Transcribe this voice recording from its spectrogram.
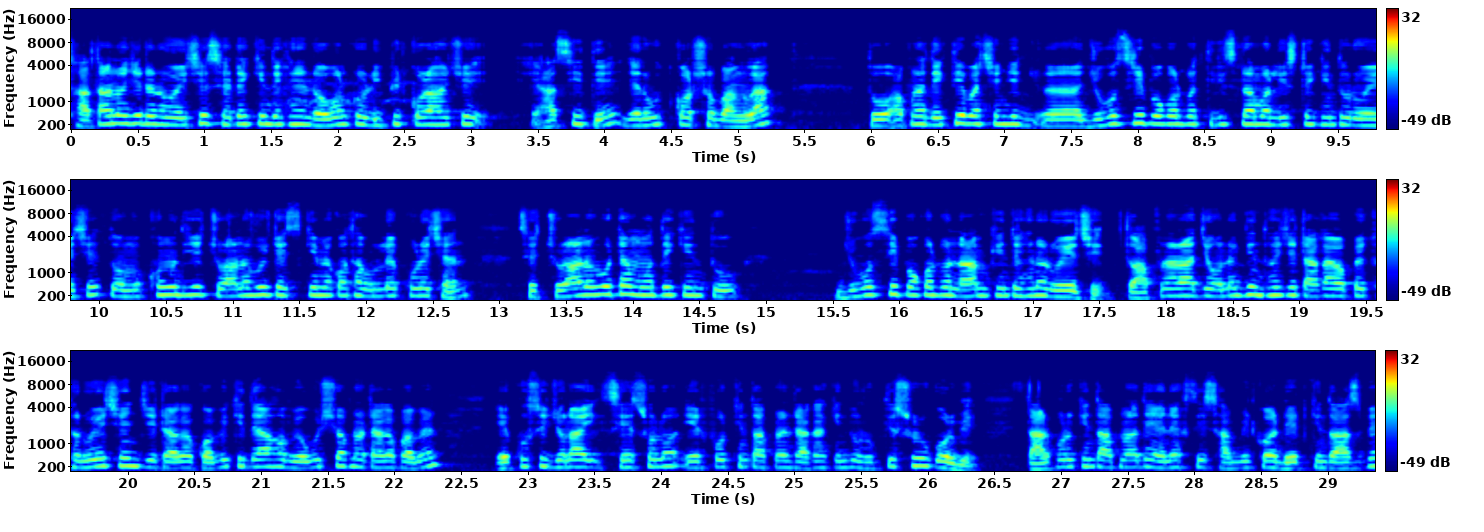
সাতান্ন যেটা রয়েছে সেটা কিন্তু এখানে ডবল করে রিপিট করা হয়েছে আশিতে, যেটা উৎকর্ষ বাংলা। তো আপনারা দেখতে পাচ্ছেন যে যুবশ্রী প্রকল্প তিরিশ নাম্বার লিস্টে কিন্তু রয়েছে। তো মুখ্যমন্ত্রী যে চুরানব্বইটা স্কিমের কথা উল্লেখ করেছেন, সেই চুরানব্বইটার মধ্যে কিন্তু যুবশ্রী প্রকল্প নাম কিন্তু এখানে রয়েছে। তো আপনারা যে অনেক দিন ধরে যে টাকা অপেক্ষা রয়েছেন, যে টাকা কবে কি দেওয়া হবে, অবশ্যই আপনারা টাকা পাবেন। একুশে জুলাই শেষ হলো, এরপর কিন্তু আপনার টাকা কিন্তু ঢুকতে শুরু করবে। তারপরে কিন্তু আপনাদের এনএক্সি সাবমিট করার ডেট কিন্তু আসবে।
